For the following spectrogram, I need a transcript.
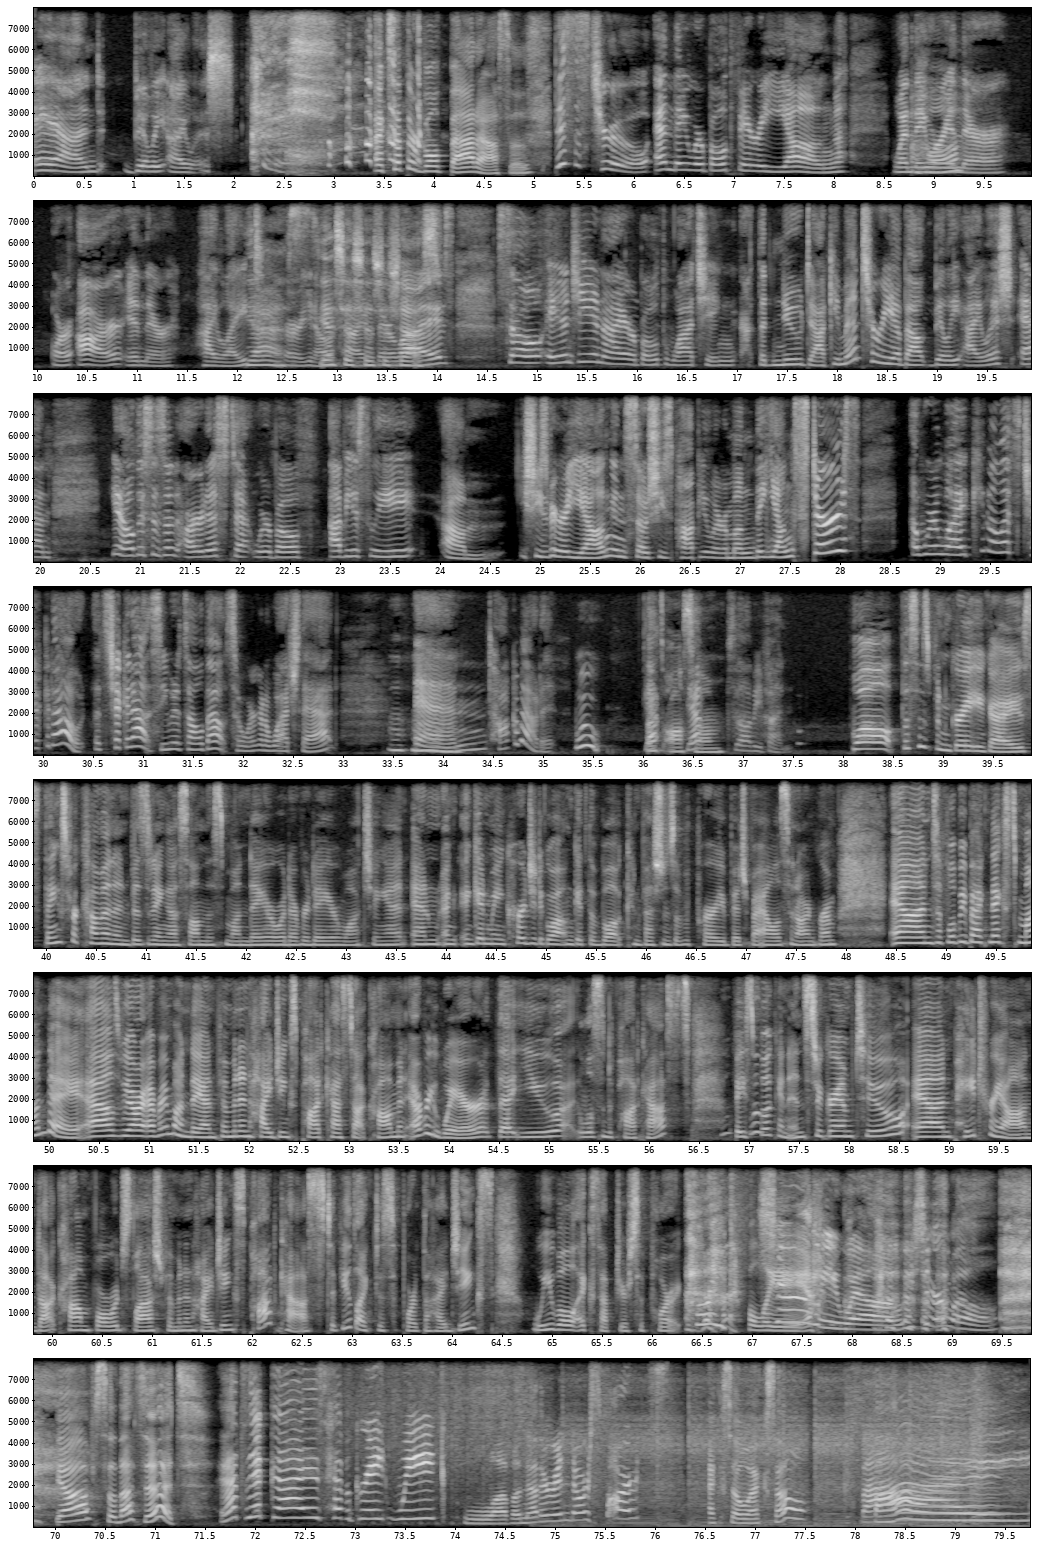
and Billie Eilish. Except they're both badasses. This is true. And they were both very young when they were Uh-huh. in their, or are in their highlight Yes. or, you know, Yes, yes, yes, their yes, yes. lives. So Angie and I are both watching the new documentary about Billie Eilish. And, you know, this is an artist that we're both obviously, um, she's very young. And so she's popular among the youngsters. And we're like, you know, let's check it out. Let's check it out, see what it's all about. So we're going to watch that Mhm. and talk about it. Woo. That's Yep, awesome. Yep, so that'll be fun. Well, this has been great, you guys. Thanks for coming and visiting us on this Monday or whatever day you're watching it. And, and again, we encourage you to go out and get the book, Confessions of a Prairie Bitch by Allison Arngrim. And we'll be back next Monday, as we are every Monday on femininehijinkspodcast.com and everywhere that you listen to podcasts, Facebook and Instagram too, and patreon.com forward slash feminine hijinks podcast. If you'd like to support the hijinks, we will accept your support gratefully. sure we will will. We sure will. yeah, so that's it. That's it, guys. Have a great week. Love another indoor sports. XOXO. Bye. Bye.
